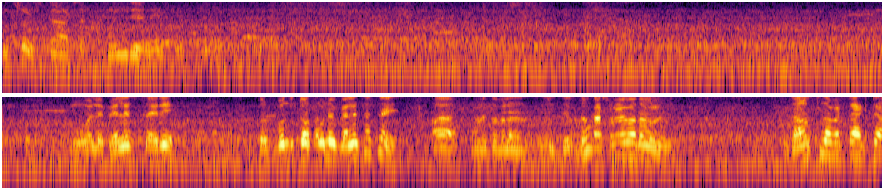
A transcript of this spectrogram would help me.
বুঝছ? সেটা আচ্ছা ফোন দিয়ে নেই। মোবাইলে ব্যালেন্স রে। তোর বন্ধু তোর ফোনে ব্যালেন্স আছে? হ্যাঁ ফোনে তো ব্যালেন্স আছে। তুই দেখতো? কার সঙ্গে কথা বলবি? জানোস না একটা একটা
